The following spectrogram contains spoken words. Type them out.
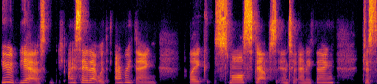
You yes, I say that with everything, like small steps into anything just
